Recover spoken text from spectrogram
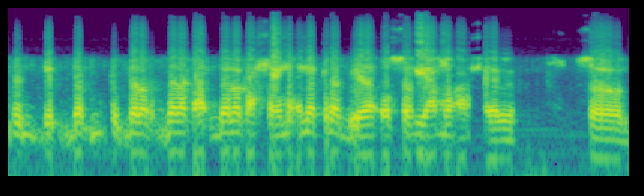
de, de, de, lo, de, lo que hacemos en nuestras vidas o solíamos hacer. So,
